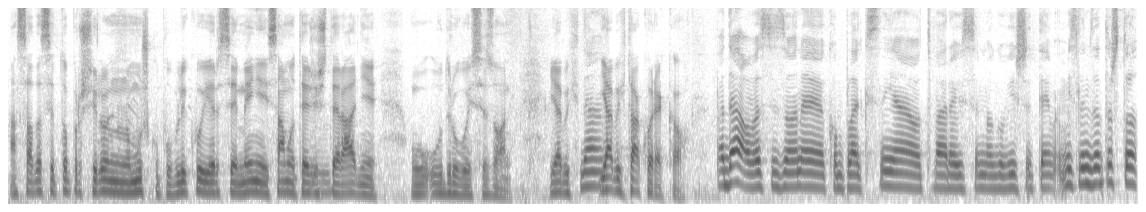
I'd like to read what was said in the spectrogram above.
a sada se to proširilo na mušku publiku jer se menja i samo težište radnje u, u drugoj sezoni. Ja bih, da. ja bih tako rekao. Pa da, ova sezona je kompleksnija, otvaraju se mnogo više tema. Mislim zato što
